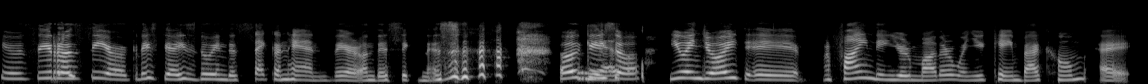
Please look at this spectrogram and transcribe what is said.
You see, Rocio, Cristia is doing the second hand there on the sickness. okay, Yes. so you enjoyed uh, finding your mother when you came back home. I,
